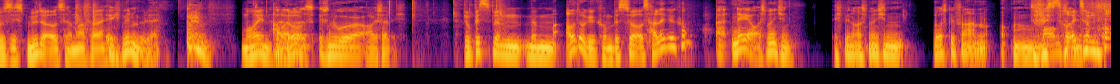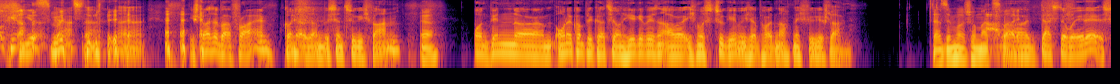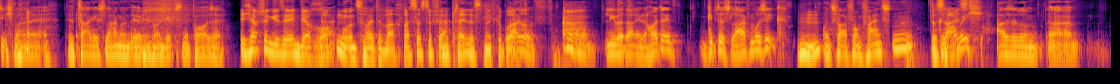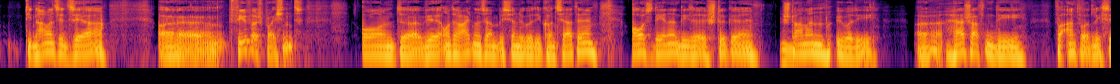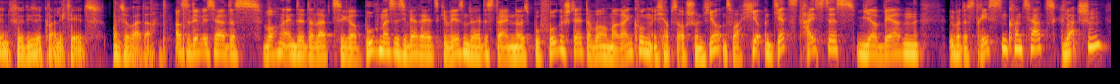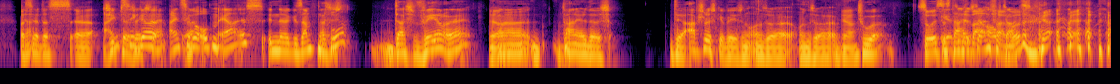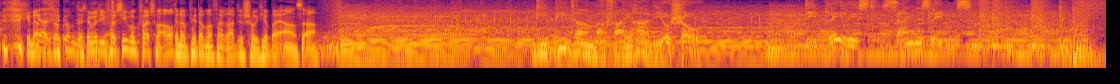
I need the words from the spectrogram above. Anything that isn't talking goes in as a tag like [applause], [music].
Du siehst müde aus, Herr Maffei. Ich bin müde. Moin, Aber hallo. das ist nur äußerlich. Du bist mit, dem- mit dem Auto gekommen. Bist du aus Halle gekommen? Äh, nee, aus München. Ich bin aus München losgefahren. Du bist heute Morgen aus München. Ja, ja, ja. Die Straße war frei, konnte also ein bisschen zügig fahren und bin ähm, ohne Komplikation hier gewesen. Aber ich muss zugeben, ich habe heute Nacht nicht viel geschlafen. Da sind wir schon mal zwei. Aber that's the way it is. Ich meine, der Tag ist lang und irgendwann gibt's eine Pause. Ich habe schon gesehen, wir rocken uns heute wach. Was hast du für eine Playlist mitgebracht? Also, äh, [clears throat] lieber Daniel, heute gibt es Live-Musik und zwar vom Feinsten, Das glaube ich. Also äh, die Namen sind sehr äh, vielversprechend und äh, wir unterhalten uns ein bisschen über die Konzerte, aus denen diese Stücke stammen, über die äh, Herrschaften, die verantwortlich sind für diese Qualität und so weiter. Außerdem ist ja das Wochenende der Leipziger Buchmesse. Sie wäre jetzt gewesen, du hättest dein neues Buch vorgestellt. Da wollen wir mal reingucken. Ich habe es auch schon hier. Und zwar hier und jetzt heißt es, wir werden über das Dresden-Konzert quatschen, was ja, Ja. das äh, einzige, einzige ja. Open Air ist in der gesamten Das, Tour. ist, das wäre, Ja. äh, Daniel, das, der Abschluss gewesen unserer, unserer Ja. Tour. So ist es Jetzt der halbe Anfang, oder? [laughs] [laughs] Genau. Ja, so kommt es Über die. Verschiebung quatschen wir auch in der Peter Maffay Radioshow hier bei RSA. Die Peter Maffei Radioshow. Die Playlist seines Lebens.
